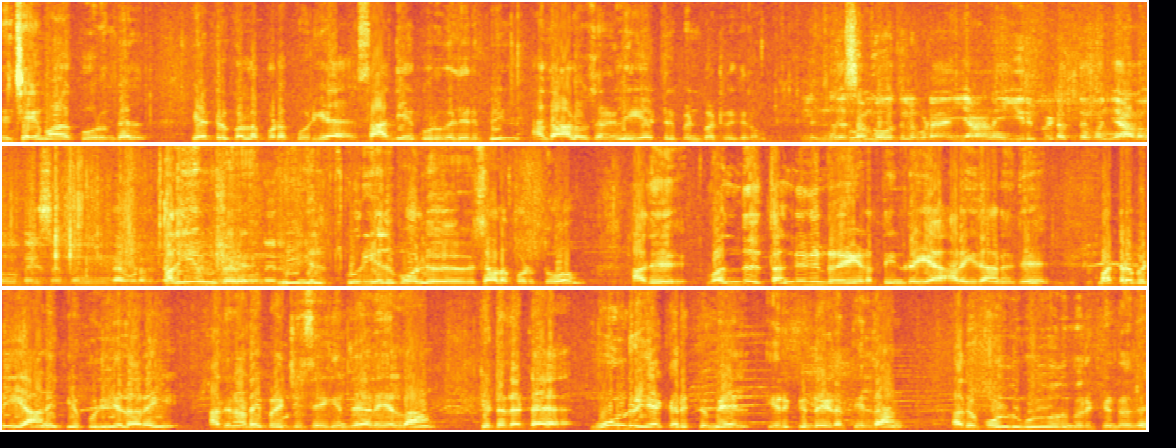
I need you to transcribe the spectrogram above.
நிச்சயமாக கூறுங்கள். ஏற்றுக்கொள்ளப்படக்கூடிய சாத்தியக்கூறுகள் இருப்பின் அந்த ஆலோசனைகளை ஏற்று பின்பற்றுகிறோம். இந்த சம்பவத்துல கூட யானை இருப்பிடத்தை கொஞ்சம் அளவு பண்ணியிருந்தா கூட அதையும். நீங்கள் கூறியது போல் விசாலப்படுத்துவோம். அது வந்து தங்குகின்ற இடத்தினுடைய அறைதான் அது மற்றபடி யானைக்கு குளியல் அறை அது நடைபயிற்சி செய்கின்ற அறையெல்லாம் கிட்டத்தட்ட மூன்று ஏக்கருக்கு மேல் இருக்கின்ற இடத்தில்தான் அது பொழுது முழுவதும் இருக்கின்றது.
